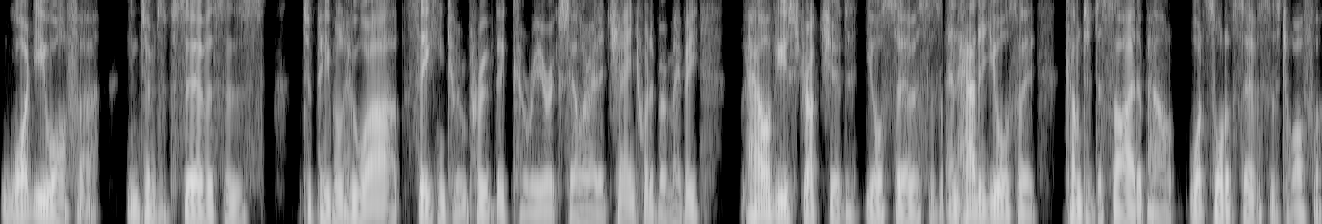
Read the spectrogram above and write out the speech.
what you offer, in terms of services to people who are seeking to improve their career, accelerated change, whatever it may be, how have you structured your services and how did you also come to decide about what sort of services to offer?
